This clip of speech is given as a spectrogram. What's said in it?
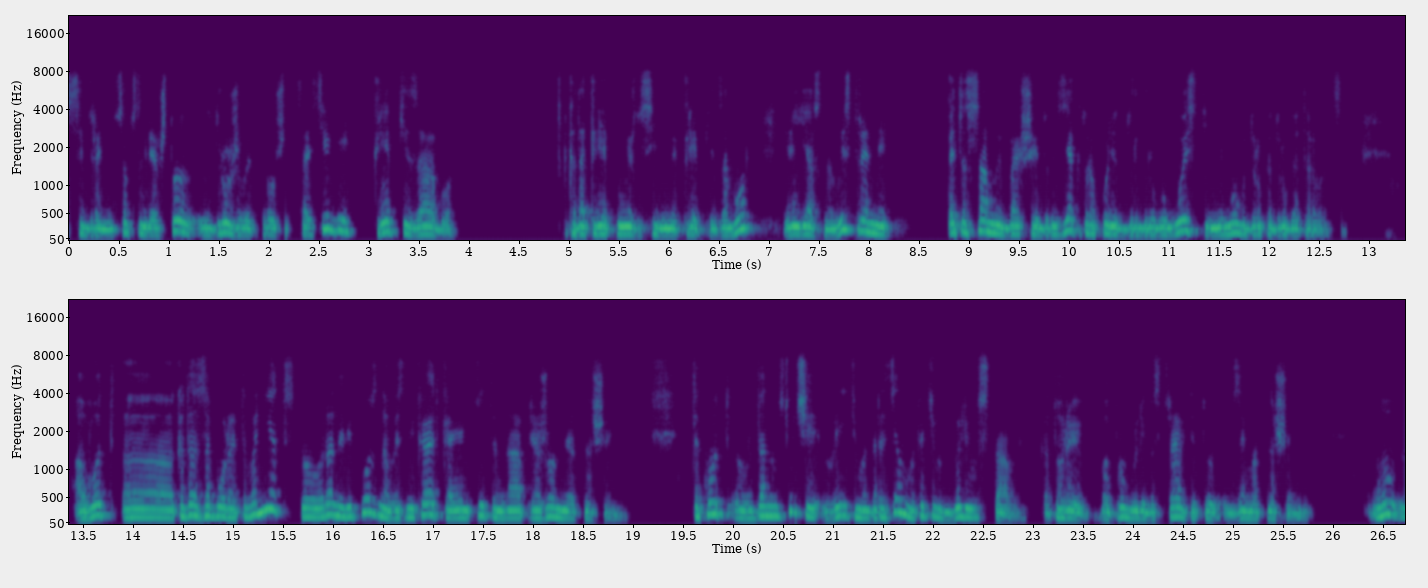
содержание. Собственно говоря, что сдруживает хороших соседей? Крепкий забор. Когда крепкий между соседями крепкий забор или ясно выстроенный, это самые большие друзья, которые ходят друг к другу в гости и не могут друг от друга оторваться. А вот э, когда забора этого нет, то рано или поздно возникают какие-то напряженные отношения. Так вот, в данном случае, этим водоразделом вот эти вот были уставы, которые попробовали выстраивать это взаимоотношение. Ну,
